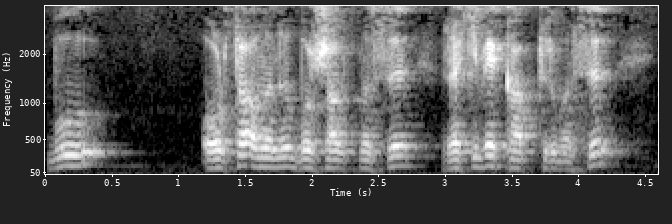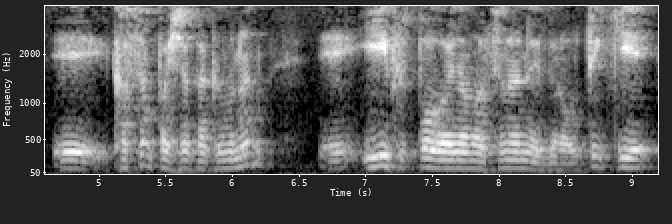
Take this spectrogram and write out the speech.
Bu orta alanı boşaltması, rakibe kaptırması e, Kasımpaşa takımının e, iyi futbol oynamasına neden oldu ki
